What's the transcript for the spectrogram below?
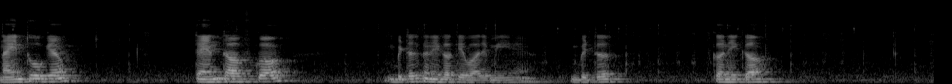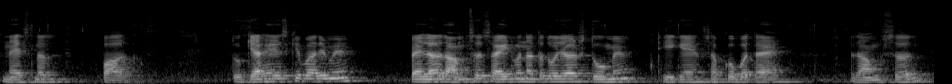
नाइन्थ हो गया। टेंथ आपका बिटर कनिका के बारे में है बिटर कनिका नेशनल पार्क तो क्या है इसके बारे में? पहला रामसर साइट बना था 2002 में, ठीक है? सबको पता है। रामसर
